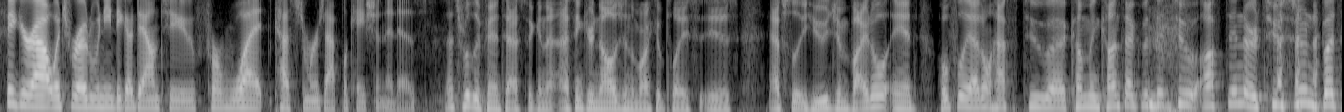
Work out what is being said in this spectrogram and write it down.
figure out which road we need to go down to for what customer's application it is. That's really fantastic. And I think your knowledge in the marketplace is absolutely huge and vital. And hopefully, I don't have to uh, come in contact with it too often or too soon. but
